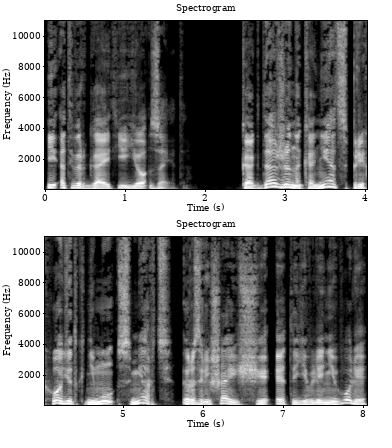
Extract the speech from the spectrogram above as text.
и отвергает ее за это. Когда же, наконец, приходит к нему смерть, разрешающая это явление воли,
